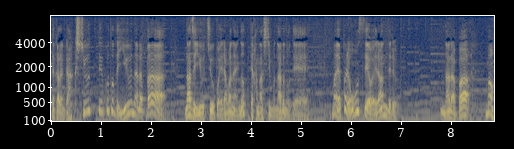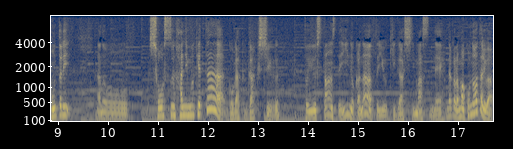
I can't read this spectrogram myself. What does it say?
だから学習っていうことで言うならばなぜ YouTube を選ばないのって話にもなるので、まあ、やっぱり音声を選んでるならばまあ本当にあの少数派に向けた語学学習というスタンスでいいのかなという気がしますねだからまあこの辺りは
